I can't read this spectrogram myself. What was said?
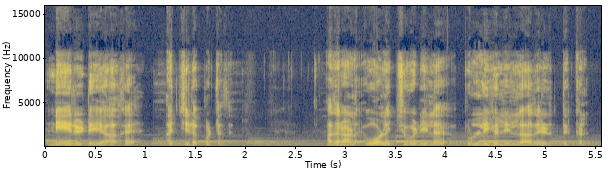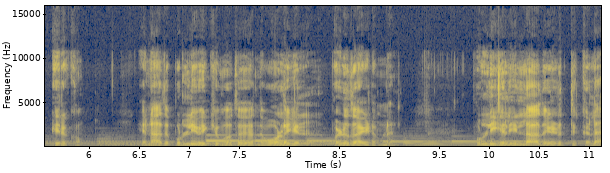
நேரடியாக அச்சிடப்பட்டது. அதனால் ஓலைச்சுவடியில் புள்ளிகள் இல்லாத எழுத்துக்கள் இருக்கும். ஏன்னா அது புள்ளி வைக்கும்போது அந்த ஓலைகள் பழுதாயிடும்னு. புள்ளிகள் இல்லாத எழுத்துக்களை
